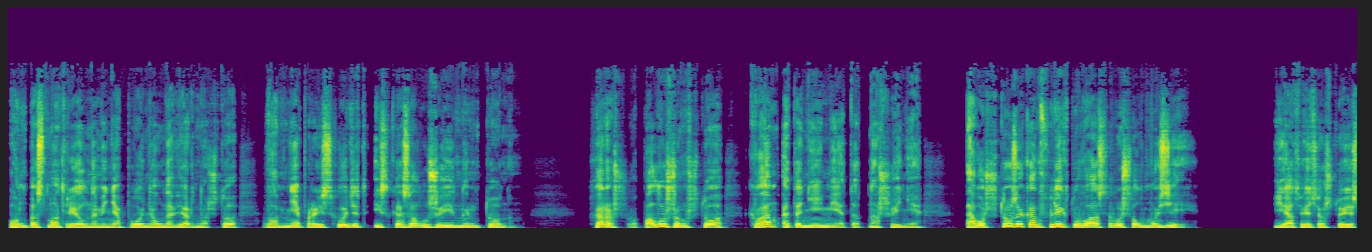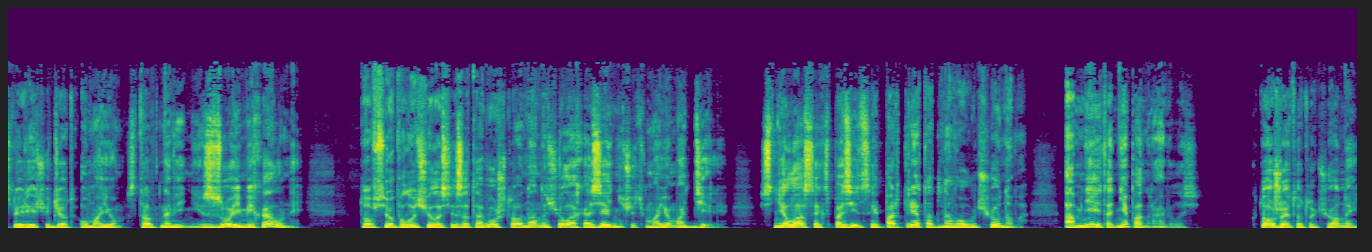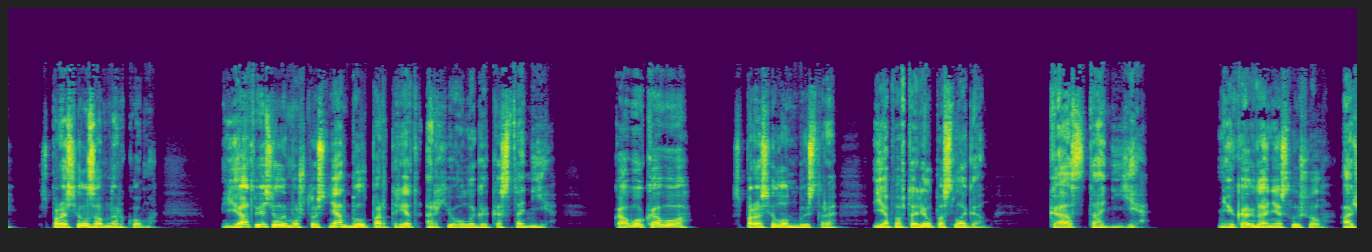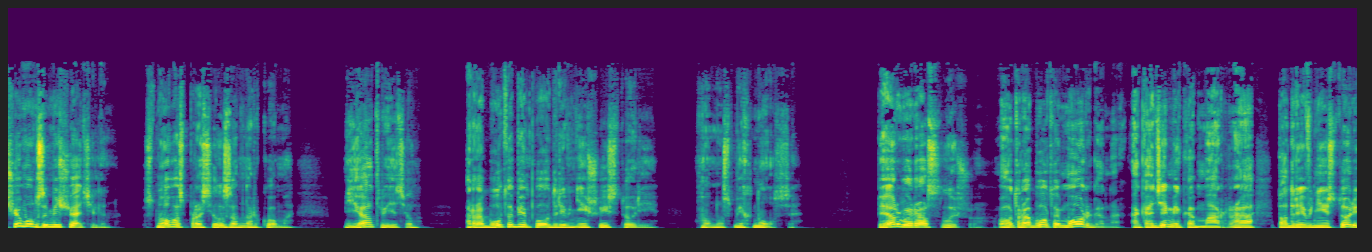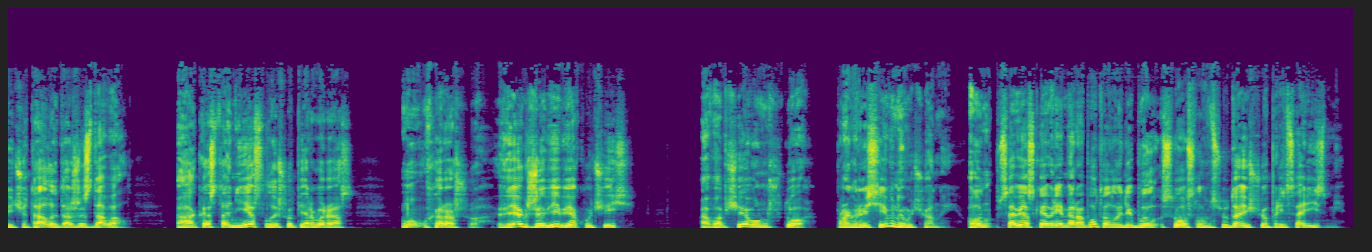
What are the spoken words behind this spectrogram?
Он посмотрел на меня, понял, наверное, что во мне происходит, и сказал уже иным тоном. «Хорошо, положим, что к вам это не имеет отношения. А вот что за конфликт у вас вышел в музее?» Я ответил, что если речь идет о моем столкновении с Зоей Михайловной, то все получилось из-за того, что она начала хозяйничать в моем отделе. Сняла с экспозиции портрет одного ученого, а мне это не понравилось. «Кто же этот ученый?» — спросил замнаркома. Я ответил ему, что снят был портрет археолога Кастанье. «Кого-кого?» — спросил он быстро. Я повторил по слогам. «Кастанье». «Никогда не слышал. О чем он замечателен?» Снова спросил замнаркома. Я ответил. «Работами по древнейшей истории». Он усмехнулся. Первый раз слышу. Вот работы Моргана, академика Марра, по древней истории читал и даже сдавал. А Кастанье слышу первый раз. Ну, хорошо. Век живи, век учись. А вообще он что, прогрессивный ученый? Он в советское время работал или был сослан сюда еще при царизме?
